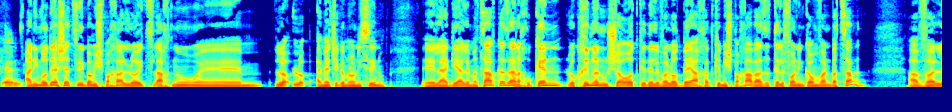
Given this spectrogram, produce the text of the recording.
כן. אני מודה שאצלי במשפחה לא הצלחנו, אה, לא, לא, האמת שגם לא ניסינו, אה, להגיע למצב כזה. אנחנו כן לוקחים לנו שעות כדי לבלות ביחד כמשפחה, ואז הטלפונים כמובן בצד, אבל...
